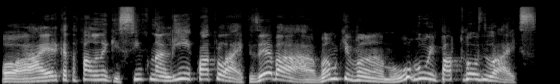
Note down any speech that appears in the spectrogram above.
Ó, a Erika tá falando aqui, cinco na linha e quatro likes. Eba, vamos que vamos. Uhul, empatou os likes.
